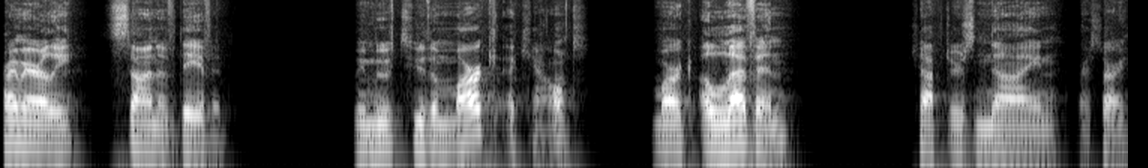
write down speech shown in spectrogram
primarily Son of David. We move to the Mark account, Mark 11, chapters 9, or sorry,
